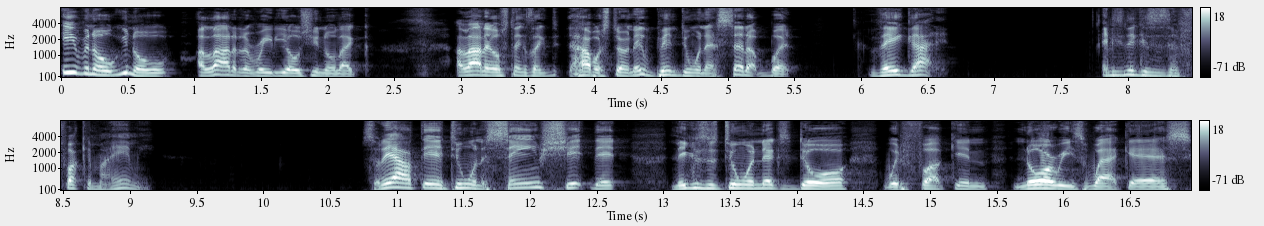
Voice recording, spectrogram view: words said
Even though, you know, a lot of the radios, you know, like a lot of those things like Howard Stern, they've been doing that setup, but they got it. And these niggas is in fucking Miami. So they out there doing the same shit that niggas is doing next door with fucking Nori's whack ass.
